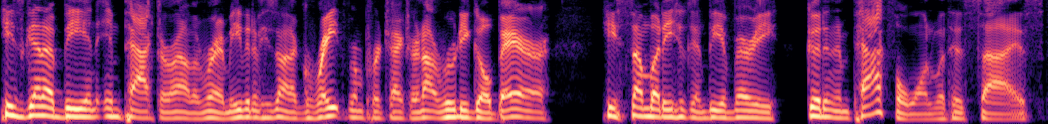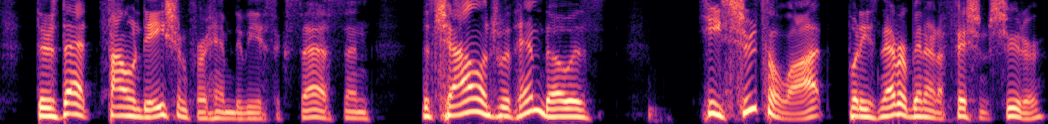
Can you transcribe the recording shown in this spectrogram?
he's gonna be an impact around the rim. Even if he's not a great rim protector, not Rudy Gobert, he's somebody who can be a very good and impactful one with his size. There's that foundation for him to be a success. And the challenge with him though is he shoots a lot, but he's never been an efficient shooter.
